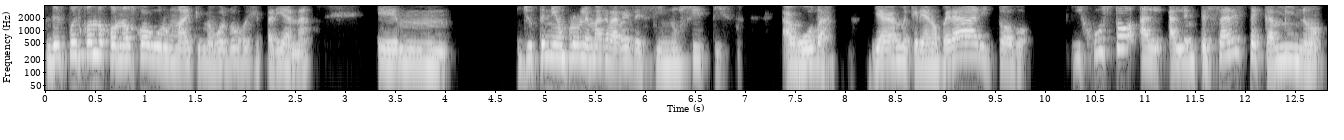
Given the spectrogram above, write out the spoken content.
Después cuando conozco a Gurumay, que me vuelvo vegetariana, eh, yo tenía un problema grave de sinusitis aguda. Ya me querían operar y todo. Y justo al, empezar este camino,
